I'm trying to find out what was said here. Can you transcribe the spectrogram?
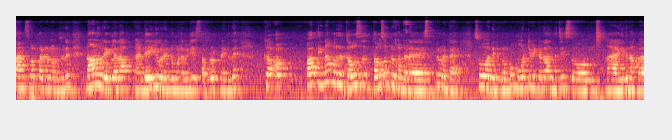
சாங்ஸ்லாம் பண்ணணும் அப்படின்னு சொல்லிட்டு நானும் ரெகுலராக டெய்லி ஒரு ரெண்டு மூணு வீடியோஸ் அப்லோட் பண்ணிட்டு இருந்தேன். பார்த்தீங்கன்னா ஒரு thousand thousand two hundred subscribe பண்ணிட்டேன் ஸோ அது எனக்கு ரொம்ப மோட்டிவேட்டடாக இருந்துச்சு. ஸோ இது நம்ம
